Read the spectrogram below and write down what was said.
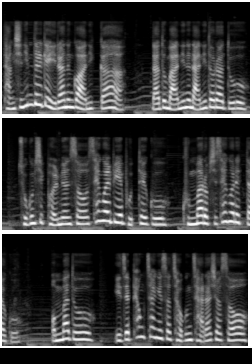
당신 힘들게 일하는 거 아니까 나도 많이는 아니더라도 조금씩 벌면서 생활비에 보태고 군말 없이 생활했다고. 엄마도 이제 평창에서 적응 잘하셔서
